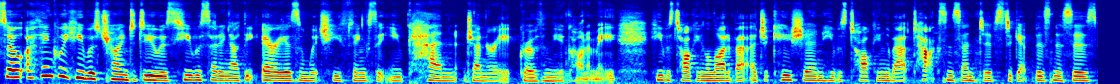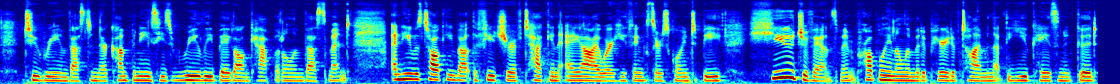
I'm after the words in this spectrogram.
So I think what he was trying to do is he was setting out the areas in which he thinks that you can generate growth in the economy. He was talking a lot about education. He was talking about tax incentives to get businesses to reinvest in their companies. He's really big on capital investment. And he was talking about the future of tech and AI, where he thinks there's going to be huge advancement, probably in a limited period of time, and that the UK is in a good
